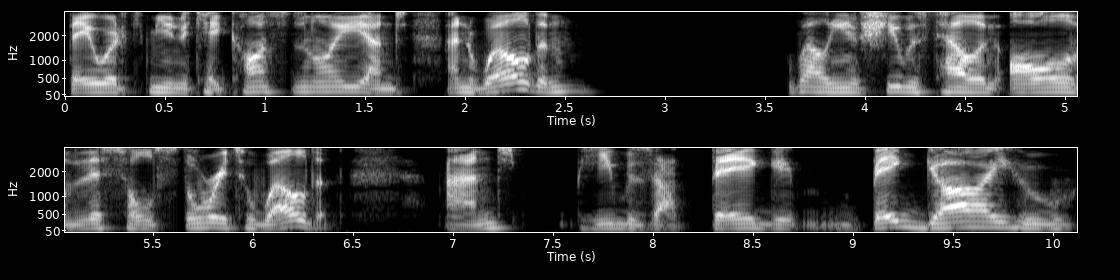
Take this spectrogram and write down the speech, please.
They would communicate constantly, and and Weldon, well, you know, she was telling all of this whole story to Weldon, and he was a big, big guy who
